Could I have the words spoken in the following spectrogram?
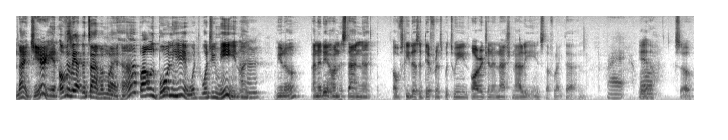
"Nigerian." Obviously, at the time, I'm like, "Huh?" But I was born here. What What do you mean? Like, mm-hmm. you know? And I didn't understand that. Obviously, there's a difference between origin and nationality and stuff like that. And Right. yeah. So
